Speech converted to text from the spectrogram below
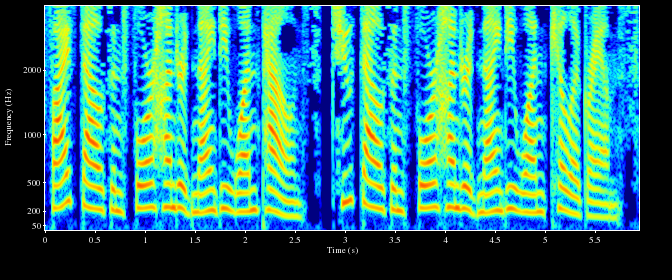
5491 pounds 2491 kilograms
